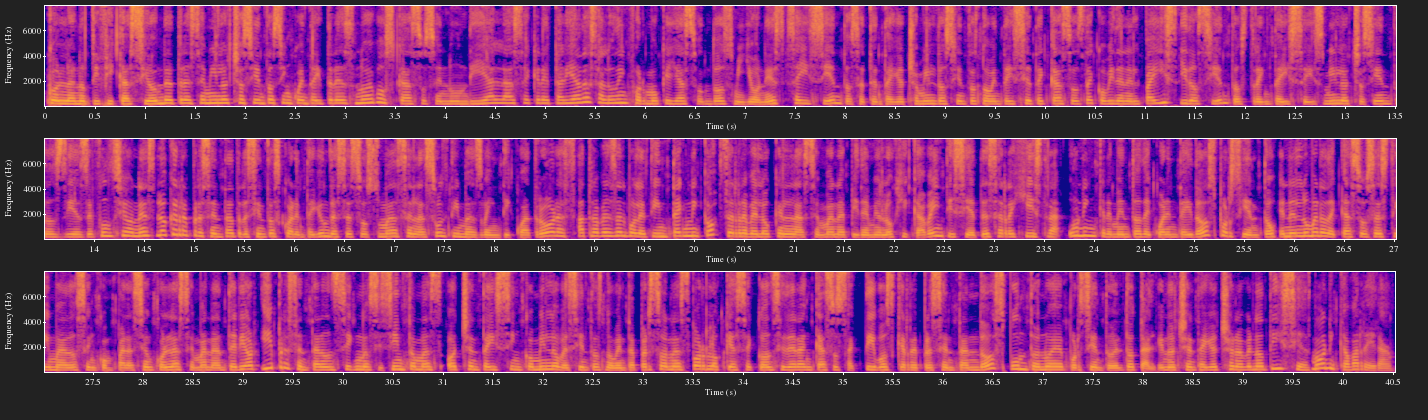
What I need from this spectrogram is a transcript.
Con la notificación de 13.853 nuevos casos en un día, la Secretaría de Salud informó que ya son 2.678.297 casos de COVID en el país y 236.810 defunciones, lo que representa 341 decesos más en las últimas 24 horas. A través del boletín técnico, se reveló que en la semana epidemiológica 27 se registra un incremento de 42% en el número de casos estimados en comparación con la semana anterior y presentaron signos y síntomas 85.990 personas, por lo que se consideran casos activos que representan 2.9% del total. En 88.9 Noticias, Mónica Barrera.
